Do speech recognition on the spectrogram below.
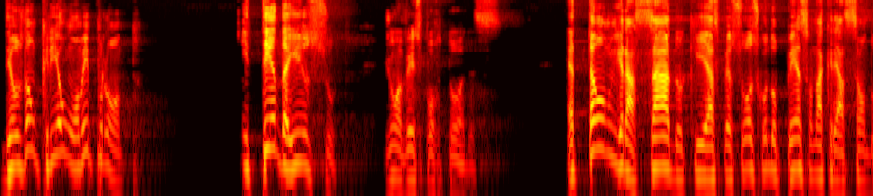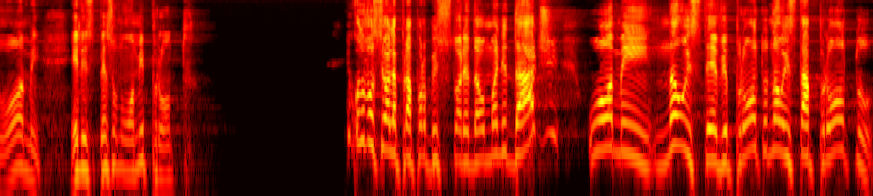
Deus não cria um homem pronto. Entenda isso de uma vez por todas. É tão engraçado que as pessoas, quando pensam na criação do homem, eles pensam no homem pronto. E quando você olha para a própria história da humanidade, o homem não esteve pronto, não está pronto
